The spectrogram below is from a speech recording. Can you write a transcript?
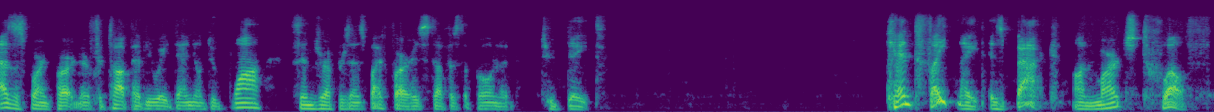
as a sparring partner for top heavyweight Daniel Dubois. Sims represents by far his toughest opponent to date. Kent Fight Night is back on March 12th.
